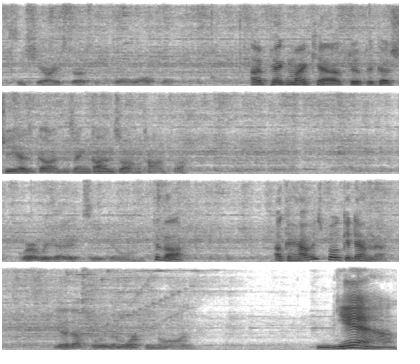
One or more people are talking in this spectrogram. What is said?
Since she already starts with full waffle. I picked my character because she has guns, and guns are on Contra. Where are we headed to, Dylan? To the left. Okay, how are we supposed to get down there? Yeah, that's what we've been working on. Yeah.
